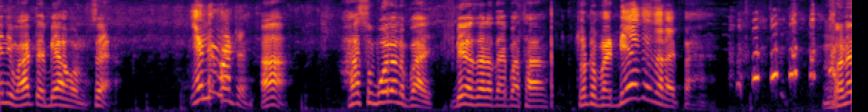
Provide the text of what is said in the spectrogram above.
એની વાટે બેહવાનું છે. એની માટે હા. હા શું બોલે ને ભાઈ બે હજાર આપ્યા થા. છોટો ભાઈ બે હજાર આપ્યા મને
